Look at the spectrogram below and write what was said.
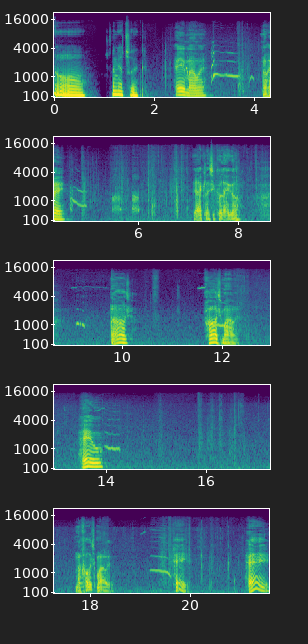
O, szczeniaczek. Hej, mały. No hej. Jak leci kolego? No chodź. Chodź, mały. Heju. No chodź, mały. Hej. Hej.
